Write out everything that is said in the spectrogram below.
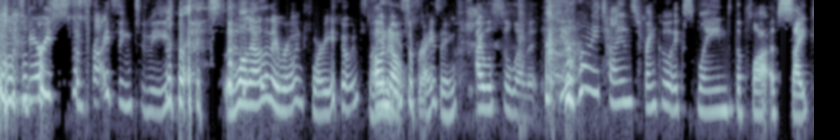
was very surprising to me. Well, now that I ruined for you, it's not Oh, no. surprising. I will still love it. Do you know how many times Franco explained the plot of Psych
